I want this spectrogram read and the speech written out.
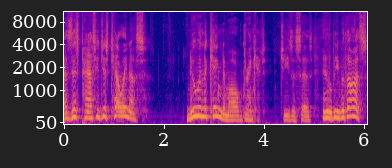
as this passage is telling us. New in the kingdom, I'll drink it, Jesus says, and it'll be with us.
